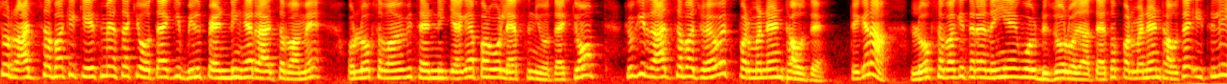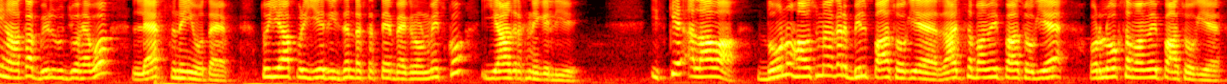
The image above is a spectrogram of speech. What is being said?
तो राज्यसभा के केस में ऐसा क्यों होता है कि बिल पेंडिंग है राज्यसभा में, और लोकसभा में भी सेंड नहीं किया गया, पर वो लैप्स नहीं होता है? क्यों? क्योंकि राज्यसभा जो है वो एक परमानेंट हाउस है। ठीक है ना? लोकसभा की तरह नहीं है, वो डिजोल्व हो जाता है तो परमानेंट हाउस है, इसलिए यहाँ का बिल जो है वो लैप्स नहीं होता है। तो ये आप ये रीजन रख सकते हैं बैकग्राउंड में इसको याद रखने के लिए। इसके अलावा, दोनों हाउस में अगर बिल पास हो गया है, राज्यसभा में भी पास हो गया है और लोकसभा में भी पास हो गया है,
